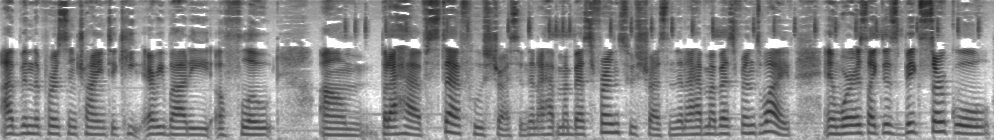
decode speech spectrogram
I've been the person trying to keep everybody afloat. Um, but I have Steph who's stressing. Then I have my best friends who's stressing. Then I have my best friend's wife. And where it's like this big circle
